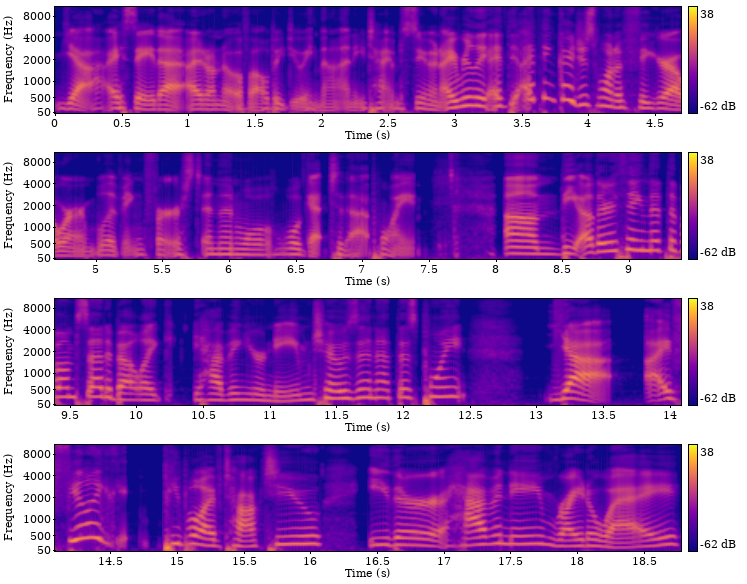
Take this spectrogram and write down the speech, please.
yeah, I say that. I don't know if I'll be doing that anytime soon. I really, I, th- I think I just want to figure out where I'm living first, and then we'll we'll get to that point. Um, the other thing that the bump said about like having your name chosen at this point, yeah, I feel like people I've talked to either have a name right away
